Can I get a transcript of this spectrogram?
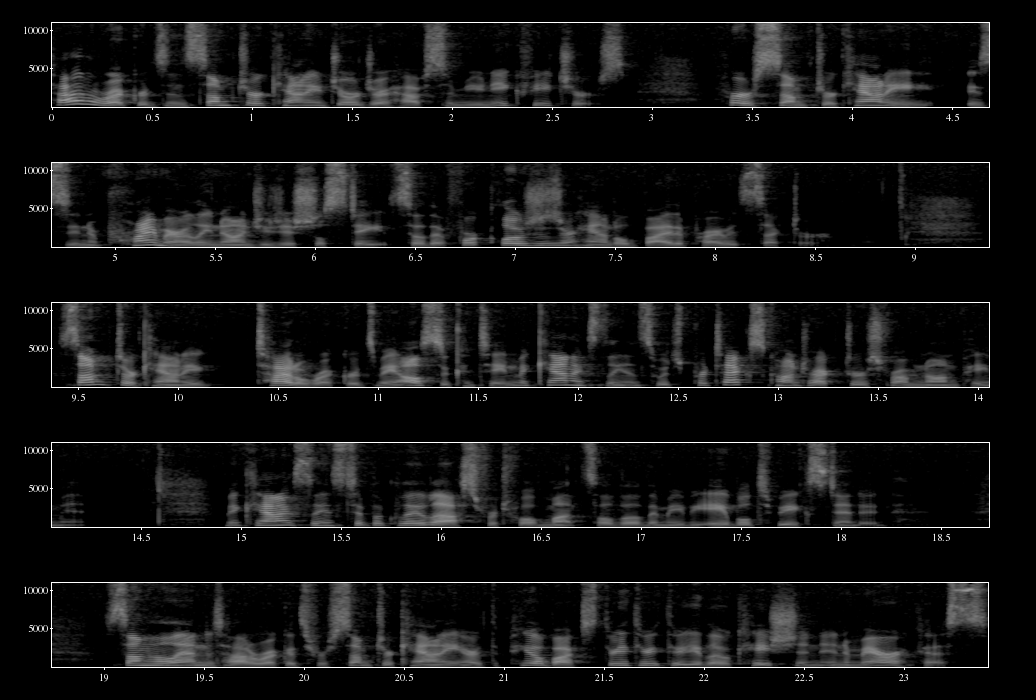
Title records in Sumter County, Georgia have some unique features. First, Sumter County is in a primarily non-judicial state, so that foreclosures are handled by the private sector. Sumter County title records may also contain mechanics liens, which protects contractors from non-payment. Mechanics liens typically last for 12 months, although they may be able to be extended. Some of the land and title records for Sumter County are at the P.O. Box 333 location in Americus.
